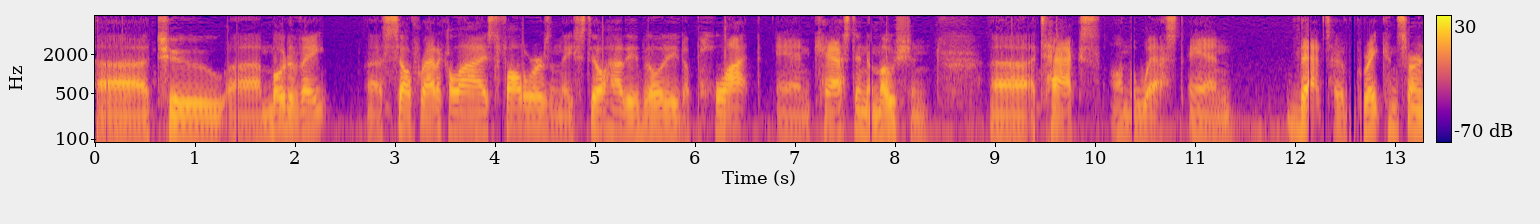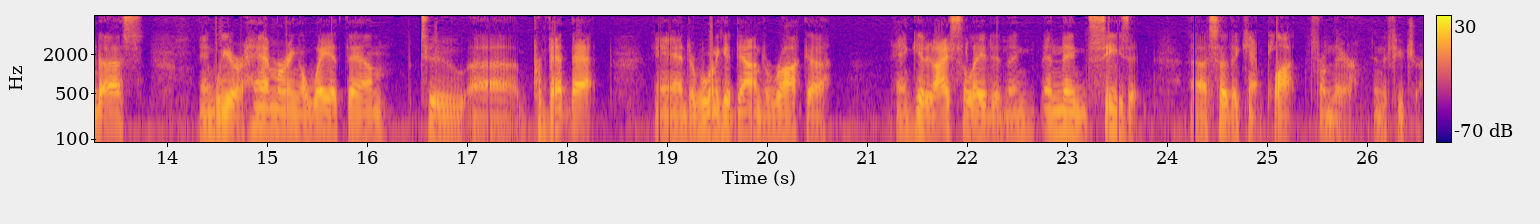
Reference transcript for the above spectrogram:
uh, to uh, motivate uh, self-radicalized followers, and they still have the ability to plot and cast into motion uh, attacks on the West. And that's of great concern to us, and we are hammering away at them to uh, prevent that. And we're going to get down to Raqqa and get it isolated and then, and then seize it uh, so they can't plot from there in the future.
